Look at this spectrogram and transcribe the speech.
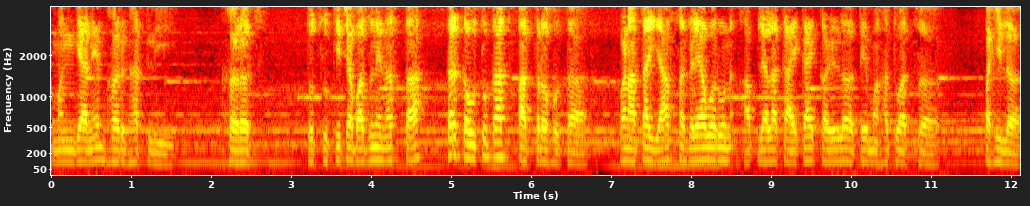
मंग्याने भर घातली. खरंच तो चुकीच्या बाजूने नसता तर कौतुकास पात्र होता. पण आता या सगळ्यावरून आपल्याला काय काय कळलं ते महत्वाचं पहिलं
